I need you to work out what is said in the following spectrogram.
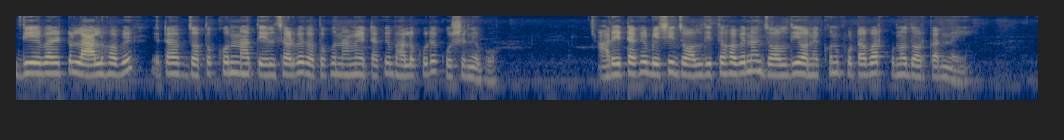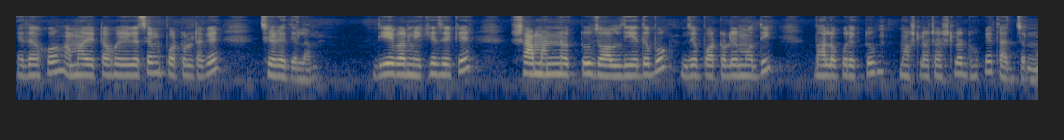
দিয়ে এবার একটু লাল হবে। এটা যতক্ষণ না তেল ছাড়বে ততক্ষণ আমি এটাকে ভালো করে কষে নেব। আর এটাকে বেশি জল দিতে হবে না, জল দিয়ে অনেকক্ষণ ফোটাবার কোনো দরকার নেই। এ দেখো আমার এটা হয়ে গেছে, আমি পটলটাকে ছেড়ে দিলাম। দিয়ে এবার মেখে ঝেঁকে সামান্য একটু জল দিয়ে দেবো যে পটলের মধ্যেই ভালো করে একটু মশলা টশলা ঢুকে তার জন্য।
